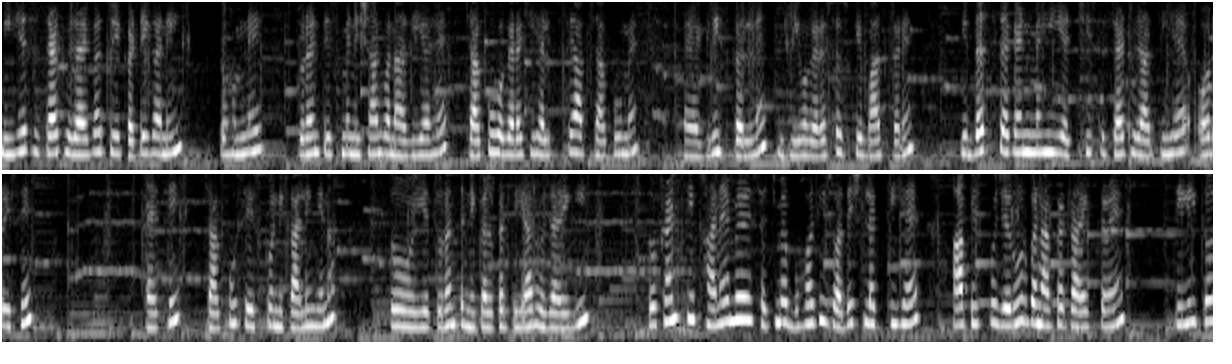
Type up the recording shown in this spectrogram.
नीचे से सेट हो जाएगा तो ये कटेगा नहीं। तो हमने तुरंत इसमें निशान बना दिया है। चाकू वगैरह की हेल्प से आप चाकू में ग्रीस कर लें, घी वगैरह से, उसके बाद करें। ये 10 सेकंड में ही ये अच्छी से सेट हो जाती है और इसे ऐसे चाकू से इसको निकालेंगे ना तो ये तुरंत निकल कर तैयार हो जाएगी। तो फ्रेंड्स ये खाने में सच में बहुत ही स्वादिष्ट लगती है। आप इसको ज़रूर बनाकर ट्राई करें। तिली तो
